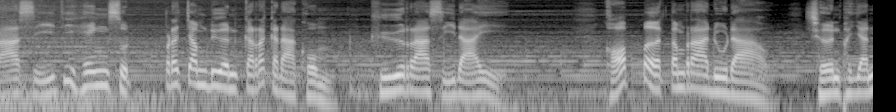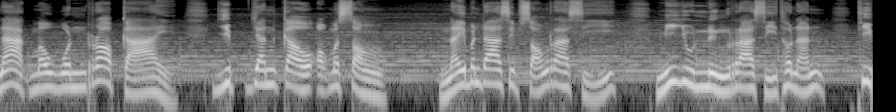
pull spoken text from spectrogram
ราศีที่เฮงสุดประจำเดือนกรกฎาคม คือราศีใด ขอเปิดตำราดูดาว เชิญพญานาคมาวนรอบกาย หยิบยันเก่าออกมาส่อง ในบรรดา 12 ราศี มีอยู่หนึ่งราศีเท่านั้นที่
